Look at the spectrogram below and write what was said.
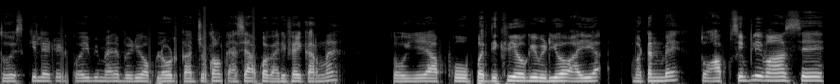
तो इसके रिलेटेड कोई भी मैंने वीडियो अपलोड कर चुका हूँ, कैसे आपको वेरीफाई करना है तो ये आपको ऊपर दिख रही होगी वीडियो आई बटन में। तो आप सिंपली वहाँ से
